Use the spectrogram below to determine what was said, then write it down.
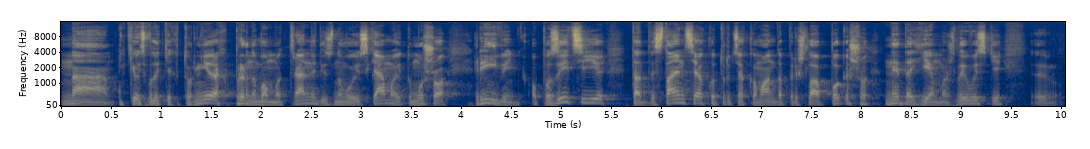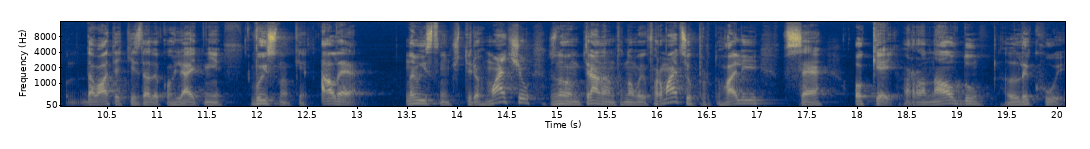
на якихось великих турнірах при новому тренері з новою схемою, тому що рівень опозиції та дистанція, котру ця команда прийшла, поки що не дає можливості е, давати якісь далекоглядні висновки. Але на відстані чотирьох матчів з новим тренером та новою формацією у Португалії все окей. Роналду ликує.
